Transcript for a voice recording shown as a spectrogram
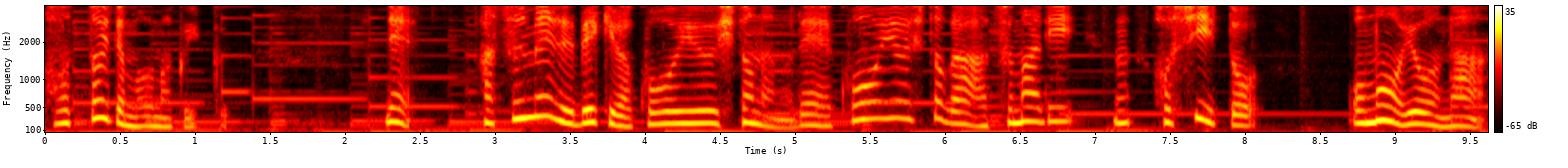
ほっといてもうまくいく。で、集めるべきはこういう人なので、こういう人が集まり、ん、欲しいと思うような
